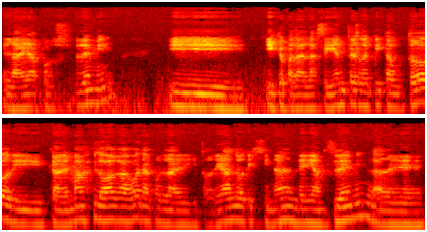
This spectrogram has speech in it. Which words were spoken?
en la era post-Fleming y, y que para la siguiente repita autor y que además lo haga ahora con la editorial original de Ian Fleming, la de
